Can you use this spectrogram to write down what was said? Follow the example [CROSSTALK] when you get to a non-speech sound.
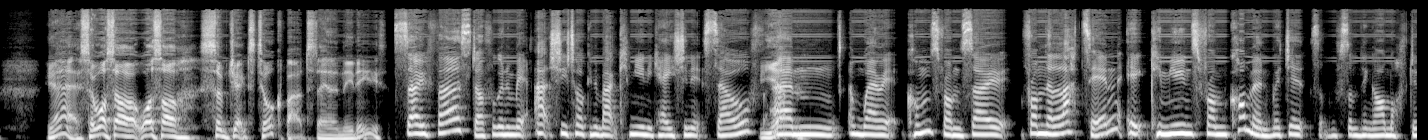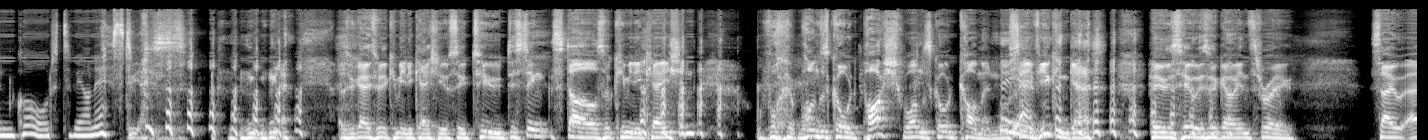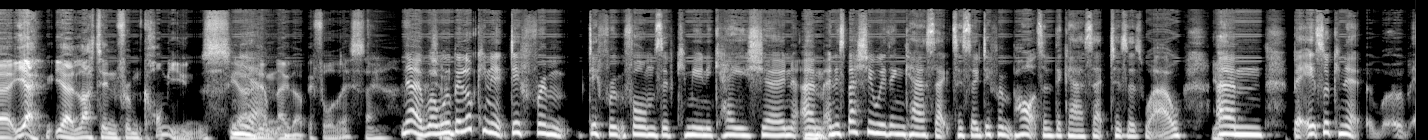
Yeah. So what's our what's our subject to talk about today, Anita? So first off, we're going to be actually talking about communication itself yeah. um, and where it comes from. So from the Latin, it communis from common, which is something I'm often called, to be honest. Yes. [LAUGHS] [LAUGHS] As we go through the communication, you'll see two distinct styles of communication. [LAUGHS] [LAUGHS] one's called posh, one's called common. We'll yeah. see if you can guess who's who as we're going through. So uh, yeah, yeah, Latin from communis. Yeah, yeah, I didn't know that before this. So no, well, we'll be looking at different different forms of communication, um, mm and especially within care sectors, so different parts of the care sectors as well. Yeah. Um, but it's looking at,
